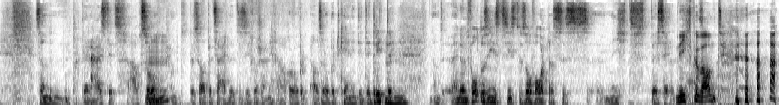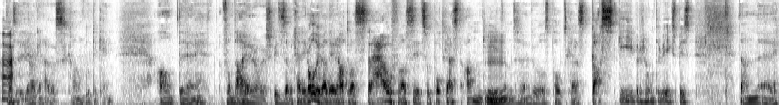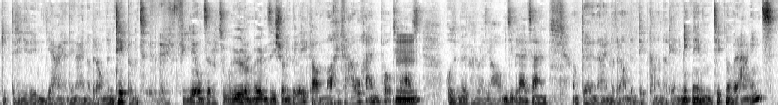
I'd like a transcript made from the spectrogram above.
sondern der heißt jetzt auch so. Mhm. Und deshalb bezeichnet er sich wahrscheinlich auch Robert, als Robert Kennedy der Dritte. Mhm. Und wenn du ein Foto siehst, siehst du sofort, dass es nicht derselbe ist. Nicht also, verwandt. also, ja, genau, das kann man gut erkennen. Und äh, von daher spielt es aber keine Rolle, weil der hat was drauf, was jetzt so Podcast angeht. Mhm. Und wenn du als Podcast-Gastgeber unterwegs bist, dann äh, gibt er hier eben die, den einen oder anderen Tipp. Und äh, viele unserer Zuhörer mögen sich schon überlegt haben, mache ich auch einen Podcast? Mhm oder möglicherweise haben sie bereits einen. Und den einen oder anderen Tipp kann man da gerne mitnehmen. Tipp Nummer eins,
